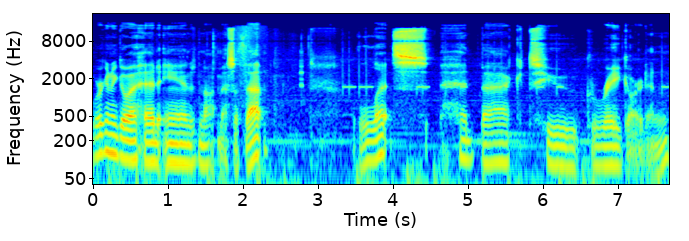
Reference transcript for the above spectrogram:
we're gonna go ahead and not mess with that. Let's head back to Grey Garden.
